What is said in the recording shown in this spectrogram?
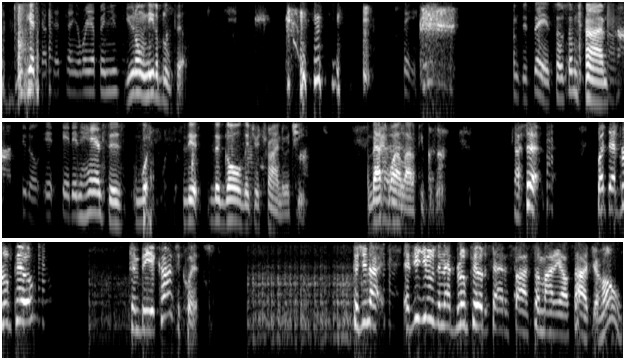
You get got that Tanqueray up in you. You don't need a blue pill. I'm just saying. So sometimes, you know, it it enhances what the the goal that you're trying to achieve. That's why a lot of people do it. That's it. But that blue pill can be a consequence. Because you're not, if you're using that blue pill to satisfy somebody outside your home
